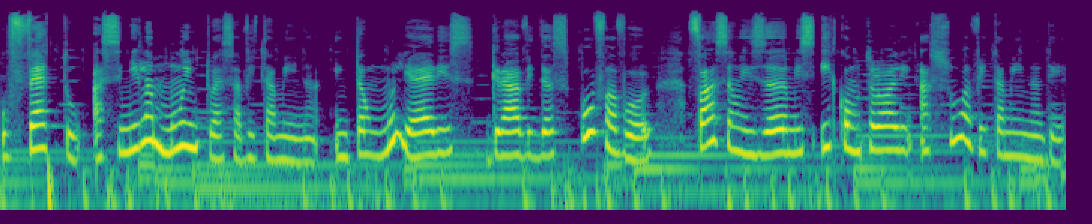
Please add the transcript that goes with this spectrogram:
O feto assimila muito essa vitamina, então, mulheres grávidas, por favor, façam exames e controlem a sua vitamina D.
